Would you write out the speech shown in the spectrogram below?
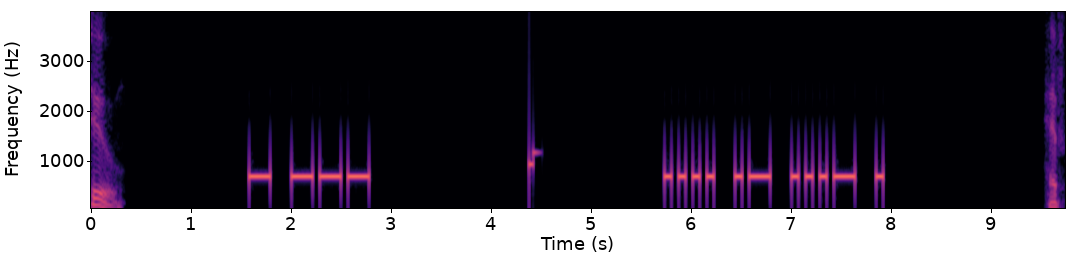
Two. Have.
